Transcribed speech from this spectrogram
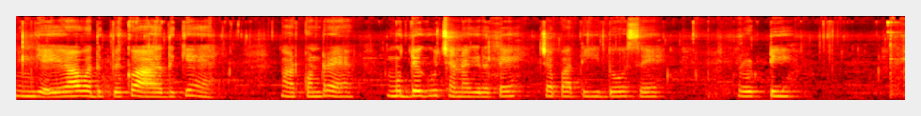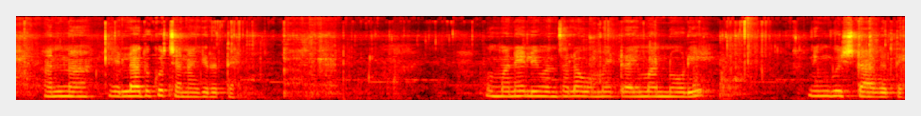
ನಿಮಗೆ ಯಾವ ಅದಕ್ಕೆ ಬೇಕೋ ಅದಕ್ಕೆ ಮಾಡಿಕೊಂಡ್ರೆ ಮುದ್ದೆಗೂ ಚೆನ್ನಾಗಿರುತ್ತೆ. ಚಪಾತಿ, ದೋಸೆ, ರೊಟ್ಟಿ, ಅನ್ನ ಎಲ್ಲದಕ್ಕೂ ಚೆನ್ನಾಗಿರುತ್ತೆ. ಮನೇಲಿ ಒಂದು ಸಲ ಒಮ್ಮೆ ಟ್ರೈ ಮಾಡಿ ನೋಡಿ. ನಿಮಗೂ ಇಷ್ಟ ಆಗುತ್ತೆ.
